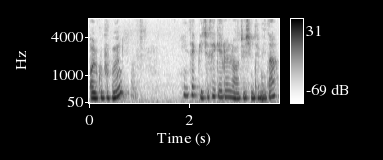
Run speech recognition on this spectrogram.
얼굴 부분 흰색 비즈 3개를 넣어주시면 됩니다.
